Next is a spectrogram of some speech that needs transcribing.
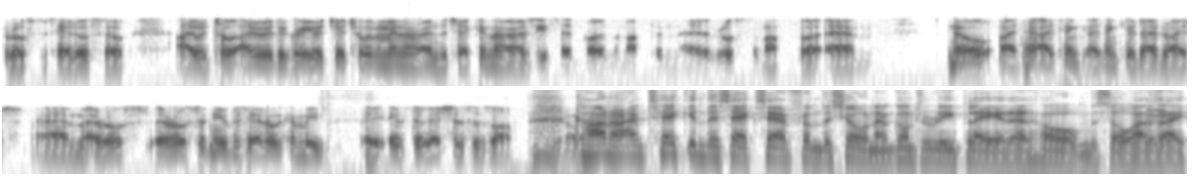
roast potato. So I would, to, I would agree with you. Throw them in around the chicken, or as you said, boil them up and uh, roast them up. But um, no, I, th- I think I think you're dead right. Um, a, roast, a roasted new potato can be is delicious as well. You know? Conor, I'm taking this excerpt from the show and I'm going to replay it at home. So as I,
